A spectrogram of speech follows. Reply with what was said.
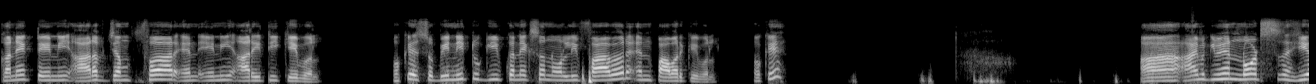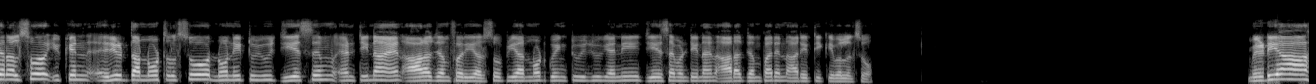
connect any rf jumper and any ret cable okay so we need to give connection only fiber and power cable okay uh, I'm given notes here also. You can read the notes also. No need to use GSM antenna and RF jumper here. So we are not going to use any GSM antenna and RF jumper and RET cable also. Media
